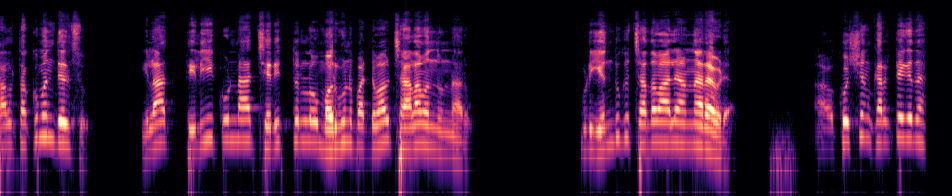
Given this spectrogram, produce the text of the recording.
చాలా తక్కువ మంది తెలుసు. ఇలా తెలియకుండా చరిత్రలో మరుగున పడ్డ వాళ్ళు చాలామంది ఉన్నారు. ఇప్పుడు ఎందుకు చదవాలి అన్నారు ఆవిడ. క్వశ్చన్ కరెక్టే కదా.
